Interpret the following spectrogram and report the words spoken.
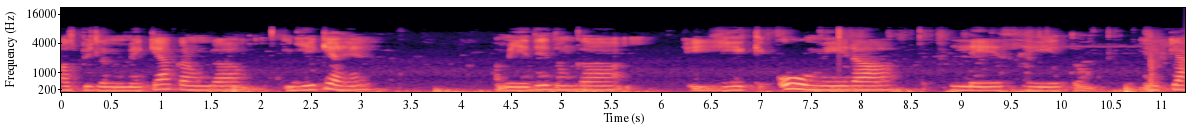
हॉस्पिटल में मैं क्या करूँगा? ये क्या है? मैं ये दे दूँगा। ये ओ, मेरा लेस है तो मैं क्या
